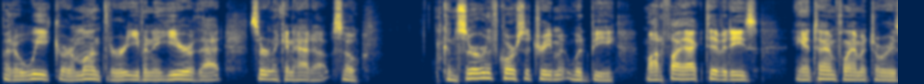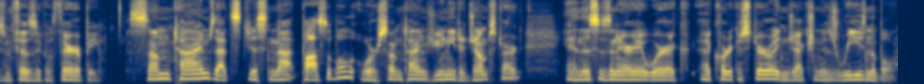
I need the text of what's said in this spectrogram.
but a week or a month or even a year of that certainly can add up. So, conservative course of treatment would be modify activities, anti inflammatories, and physical therapy. Sometimes that's just not possible, or sometimes you need a jump start. And this is an area where a, a corticosteroid injection is reasonable.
